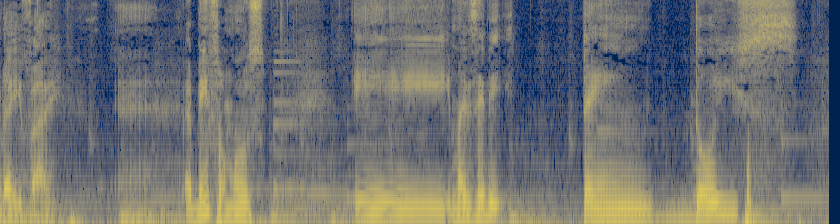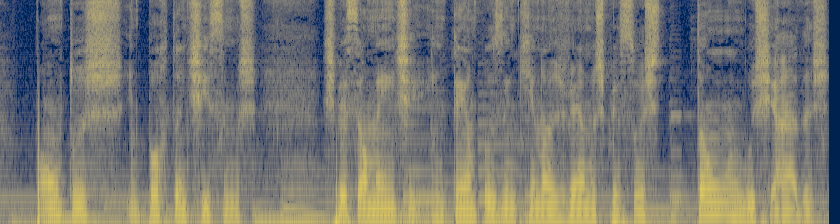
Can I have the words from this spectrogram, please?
Por aí vai. É, é bem famoso. E, mas ele tem dois pontos importantíssimos, especialmente em tempos em que nós vemos pessoas tão angustiadas,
